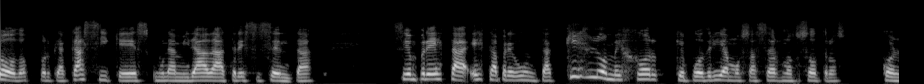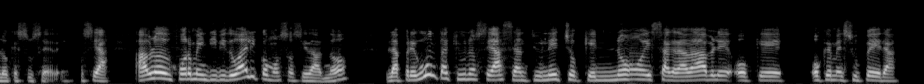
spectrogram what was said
todos, porque acá sí que es una mirada a 360, siempre esta, esta pregunta, ¿qué es lo mejor que podríamos hacer nosotros con lo que sucede? O sea, hablo de forma individual y como sociedad, ¿no? la pregunta que uno se hace ante un hecho que no es agradable o que, o que me supera,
